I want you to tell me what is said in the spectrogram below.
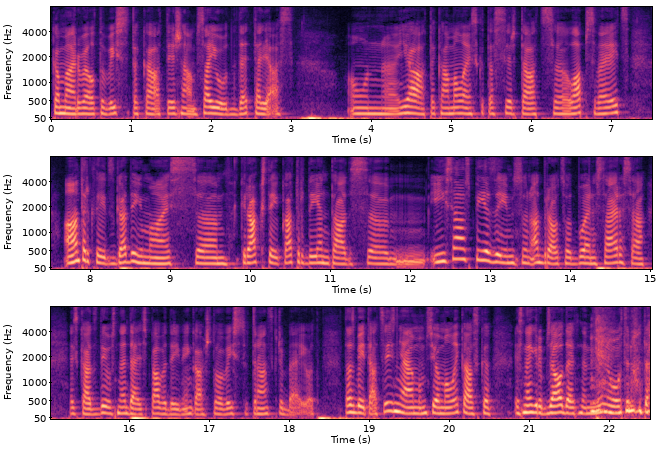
kamēr vēl tu visu kā, tiešām sajūti detaļās. Un, jā, kā, man liekas, ka tas ir tāds labs veids. Antarktīdas gadījumā es um, rakstīju katru dienu tādas um, īsās piezīmes, un atbraucot Buenos Airesā, es kādas divas nedēļas pavadīju vienkārši to visu transkribējot. Tas bija tāds izņēmums, jo man likās, ka es negribu zaudēt ne minūti no tā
